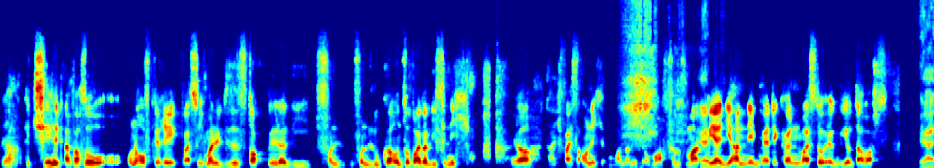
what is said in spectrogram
ja, gechillt, einfach so unaufgeregt. Weißt du, ich meine, diese Stockbilder, die von, von Luca und so weiter, die finde ich, ja, ich weiß auch nicht, ob man da nicht auch mal fünf Mark Ja. mehr in die Hand nehmen hätte können, weißt du, irgendwie und da was. Ja,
